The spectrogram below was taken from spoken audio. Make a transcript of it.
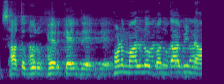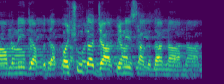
ਸਤਿਗੁਰੂ ਫਿਰ ਕਹਿੰਦੇ, ਹੁਣ ਮੰਨ ਲਓ ਬੰਦਾ ਵੀ ਨਾਮ ਨਹੀਂ ਜਪਦਾ, ਪਸ਼ੂ ਤਾਂ ਜਪ ਹੀ ਨਹੀਂ ਸਕਦਾ ਨਾਮ।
